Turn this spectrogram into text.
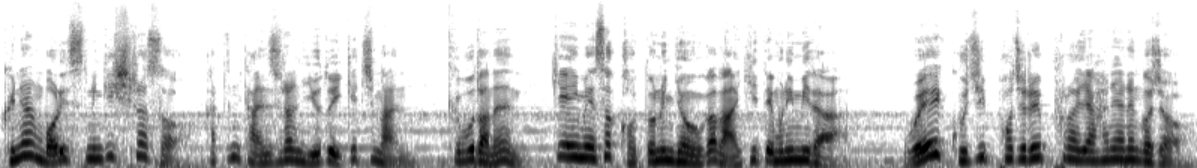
그냥 머리 쓰는 게 싫어서 같은 단순한 이유도 있겠지만 그보다는 게임에서 겉도는 경우가 많기 때문입니다. 왜 굳이 퍼즐을 풀어야 하냐는 거죠.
